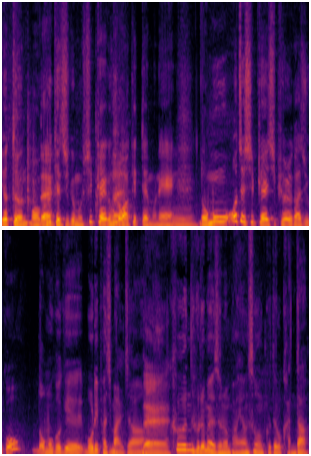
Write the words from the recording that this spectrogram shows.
여튼 뭐 네. 그렇게 지금 CPI가 네. 흘러왔기 때문에 음. 너무 어제 CPI 지표를 가지고 너무 거기에 몰입하지 말자. 네. 큰 흐름에서는 방향성은 그대로 간다.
